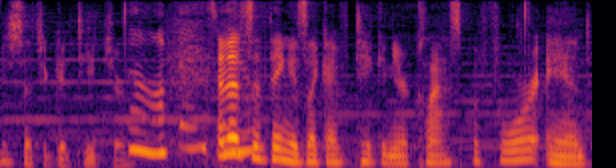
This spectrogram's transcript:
you're such a good teacher Oh, thanks. and that's the thing is like i've taken your class before and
